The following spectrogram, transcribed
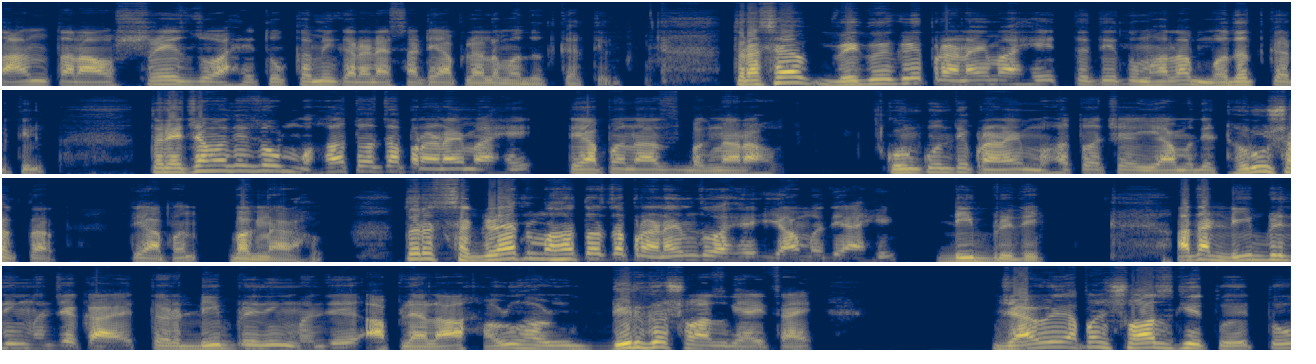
ताणतणाव स्ट्रेस जो आहे तो कमी करण्यासाठी आपल्याला मदत करतील? तर अशा वेगवेगळे प्राणायाम आहेत तर ते तुम्हाला मदत करतील. तर याच्यामध्ये जो महत्त्वाचा प्राणायाम आहे ते आपण आज बघणार आहोत. कोणकोणते प्राणायाम महत्त्वाचे यामध्ये ठरू शकतात ते आपण बघणार आहोत. तर सगळ्यात महत्त्वाचा प्राणायाम जो आहे यामध्ये आहे डीप ब्रिदिंग आता डीप ब्रिदिंग म्हणजे काय? तर डीप ब्रिदिंग म्हणजे आपल्याला हळूहळू दीर्घ श्वास घ्यायचा आहे. ज्यावेळी आपण श्वास घेतोय तो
